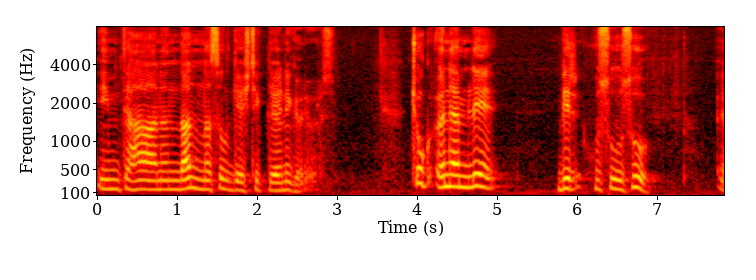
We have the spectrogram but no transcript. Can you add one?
imtihanından nasıl geçtiklerini görüyoruz. Çok önemli bir hususu e,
